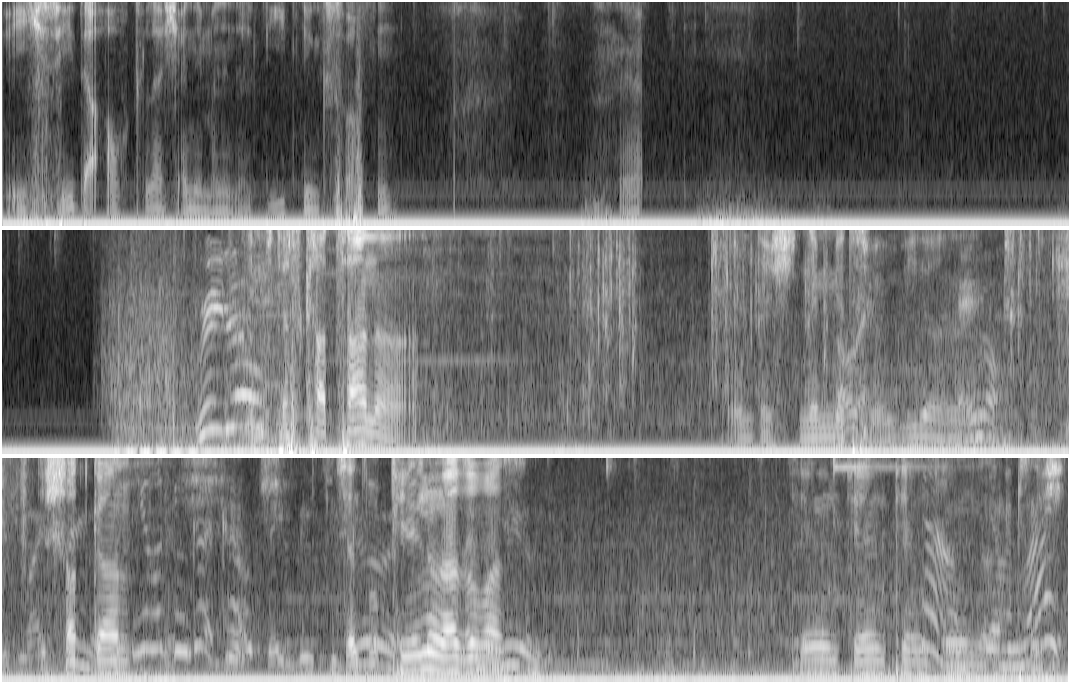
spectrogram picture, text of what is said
Ich sehe da auch gleich eine meiner Lieblingswaffen. Ja. Nämlich das Katana. Und ich nehme jetzt wieder die Shotgun. You looking good, Coach. Gibt's irgendwo Pillen oder sowas? Pillen, Pillen, Pillen, Pillen. Da gibt's nicht.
